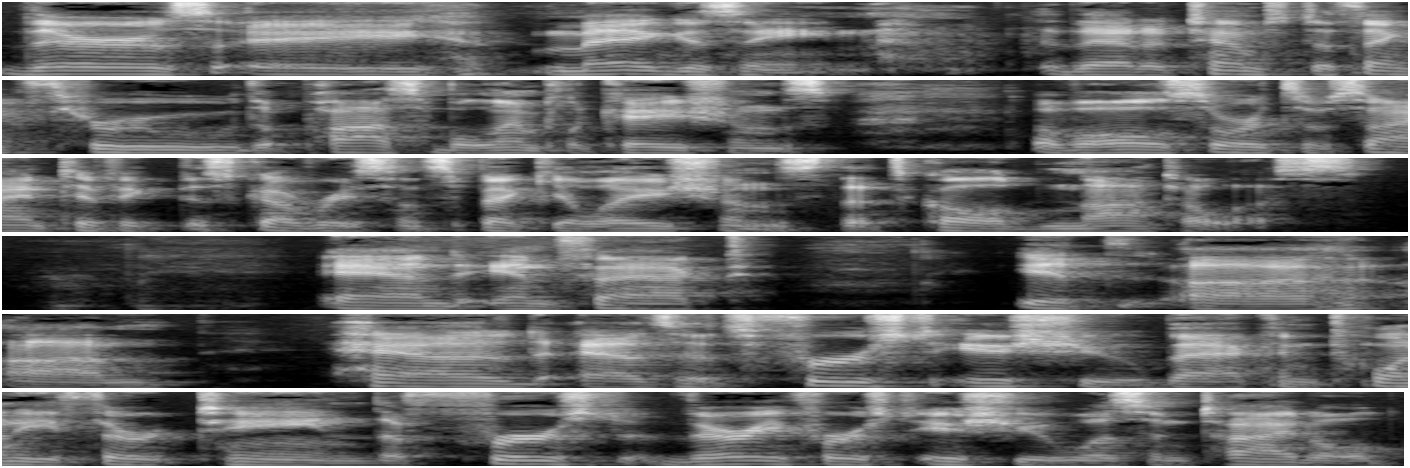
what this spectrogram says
There's a magazine that attempts to think through the possible implications of all sorts of scientific discoveries and speculations that's called Nautilus. And in fact, it uh, um, had as its first issue back in 2013, the first, very first issue was entitled,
